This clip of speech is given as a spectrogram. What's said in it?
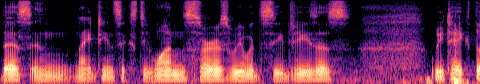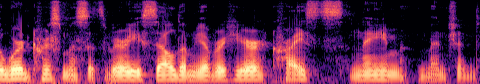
this in 1961 Sirs, we would see Jesus we take the word Christmas, it's very seldom you ever hear Christ's name mentioned.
